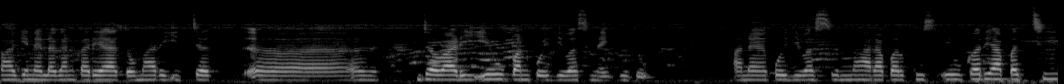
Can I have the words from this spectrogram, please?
ભાગીને લગ્ન કર્યા તો મારી ઇજ્જત જવાડી એવું પણ કોઈ દિવસ નહીં કીધું. અને કોઈ દિવસ મારા પર ખુશ એવું કર્યા પછી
